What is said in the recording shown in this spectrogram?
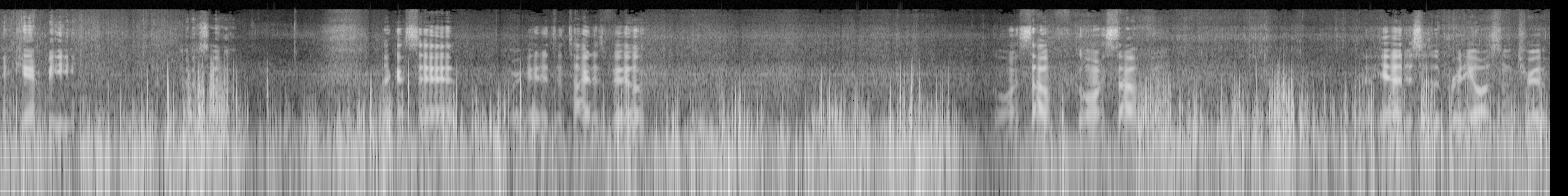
and can't be. You know, so, like I said, headed to Titusville. Going south, going south. But yeah, this is a pretty awesome trip. It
